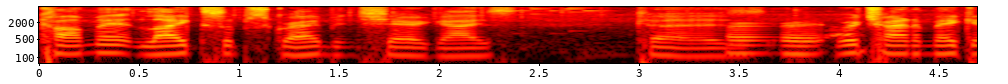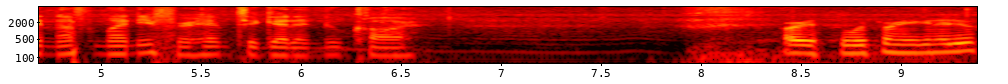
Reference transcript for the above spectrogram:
Comment, like, subscribe, and share, guys. Cause Alright, we're trying to make enough money for him to get a new car. alright, so which one are you gonna do?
